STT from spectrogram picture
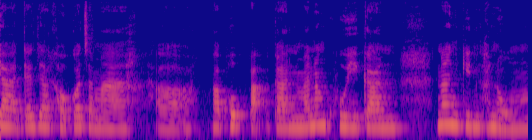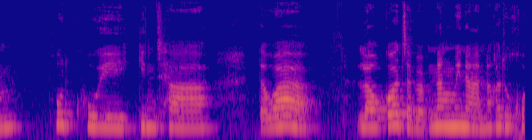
ญาติญาติญาติเขาก็จะมาเอ่อมาพบปะกันมานั่งคุยกัน นั่งกินขนม พูดคุย กินชา แต่ว่าเราก็จะแบบนั่งไม่นานนะคะทุกคน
